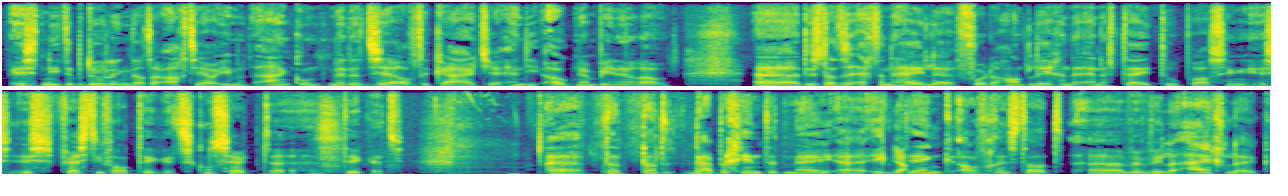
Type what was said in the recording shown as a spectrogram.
is het niet de bedoeling dat er achter jou iemand aankomt met hetzelfde kaartje en die ook naar binnen loopt. Dus dat is echt een hele voor de hand liggende NFT-toepassing: is, is festivaltickets, concerttickets. Uh, dat, dat, daar begint het mee. Uh, ik ja. denk overigens dat uh, we willen eigenlijk.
